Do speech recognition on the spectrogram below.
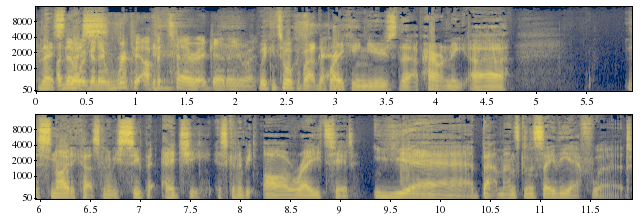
Let's- and then we're going to rip it up and tear it again anyway. we can talk about the breaking news that apparently uh, the Snyder Cut's going to be super edgy. It's going to be R rated. Yeah, Batman's going to say the F word.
